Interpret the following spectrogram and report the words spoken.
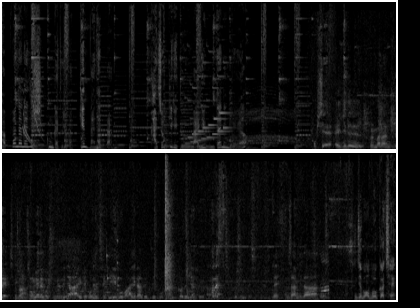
더 편안한 휴식 공간으로 바뀐 만화방. 가족끼리도 많이 온다는데요. 혹시 애기들 볼만한 네, 책이 저 있나요? 정면에 보시면은요 아이들 보는 책이 뭐 Y라든지 뭐 다 있거든요. 그 하나씩 책 보시면 되시고요. 네, 감사합니다. 승재 뭐 볼까 책?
